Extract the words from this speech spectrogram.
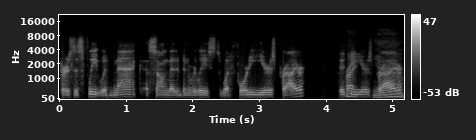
versus Fleetwood Mac, a song that had been released, what, 40 years prior, 50 right. years yeah. prior.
